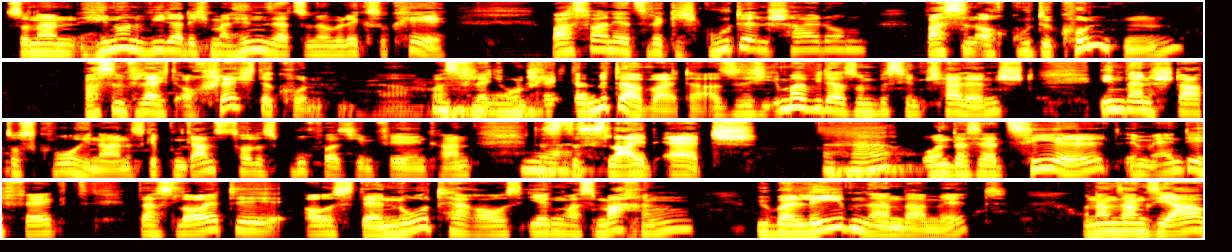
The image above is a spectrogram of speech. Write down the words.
sondern hin und wieder dich mal hinsetzt und überlegst, okay, was waren jetzt wirklich gute Entscheidungen? Was sind auch gute Kunden? Was sind vielleicht auch schlechte Kunden? Ja, was ist vielleicht auch ein mhm. schlechter Mitarbeiter? Also sich immer wieder so ein bisschen challenged in deinen Status quo hinein. Es gibt ein ganz tolles Buch, was ich empfehlen kann. Das ja. ist The Slide Edge. Aha. Und das erzählt im Endeffekt, dass Leute aus der Not heraus irgendwas machen, überleben dann damit und dann sagen sie, ja,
